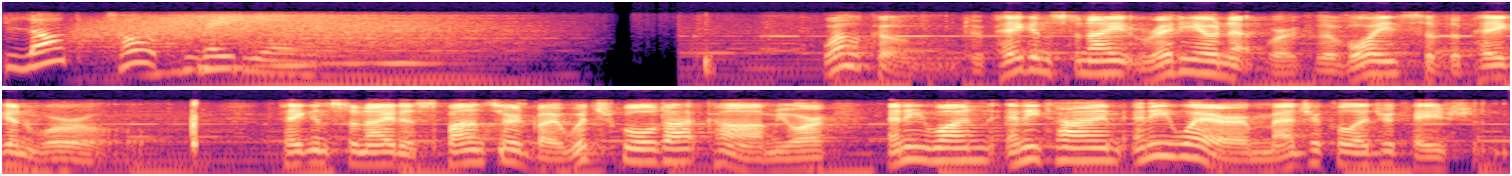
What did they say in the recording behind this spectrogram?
Blog Talk Radio. Welcome to Pagans Tonight Radio Network, the voice of the pagan world. Pagans Tonight is sponsored by WitchSchool.com, your anyone, anytime, anywhere magical education.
